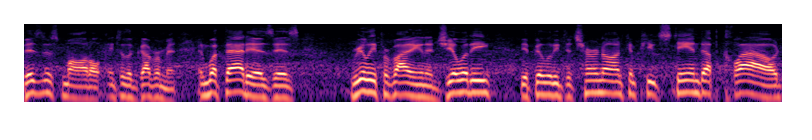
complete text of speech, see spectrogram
business model into the government. And what that is, is really providing an agility, the ability to turn on compute, stand up cloud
